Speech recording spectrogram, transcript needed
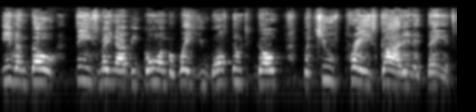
Even though things may not be going the way you want them to go, but you praise God in advance.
